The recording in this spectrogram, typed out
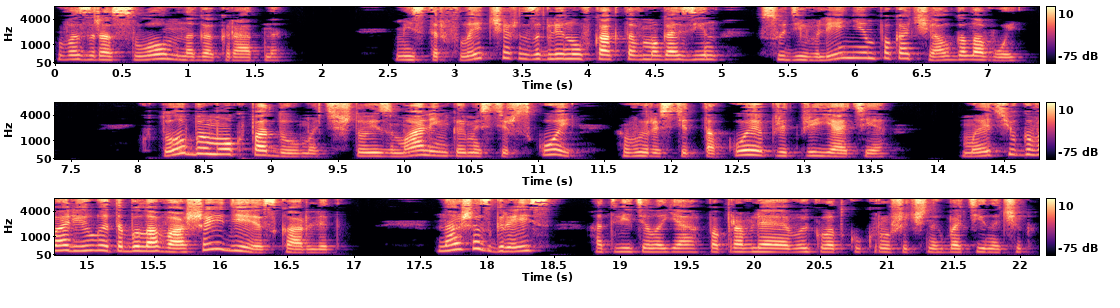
возросло многократно. Мистер Флетчер, заглянув как-то в магазин, с удивлением покачал головой. Кто бы мог подумать, что из маленькой мастерской вырастет такое предприятие? Мэтью говорил, это была ваша идея, Скарлетт. Наша с Грейс, ответила я, поправляя выкладку крошечных ботиночек.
